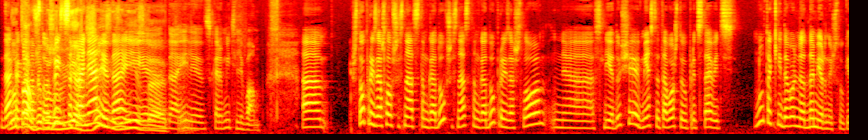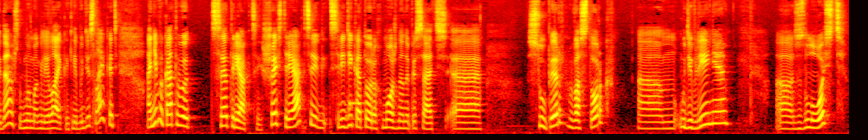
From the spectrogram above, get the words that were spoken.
да, Ну, когда там там что, жизнь вверх, сохраняли, жизнь, да, вниз, и, да, да, это- или скормить львам. А, Что произошло в шестнадцатом году? В шестнадцатом году произошло э, следующее. Вместо того, чтобы представить, ну, такие довольно одномерные штуки, да, чтобы мы могли лайкать либо дизлайкать, они выкатывают сет реакций. Шесть реакций, среди которых можно написать э, супер, восторг, эм, удивление, э, злость, э,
